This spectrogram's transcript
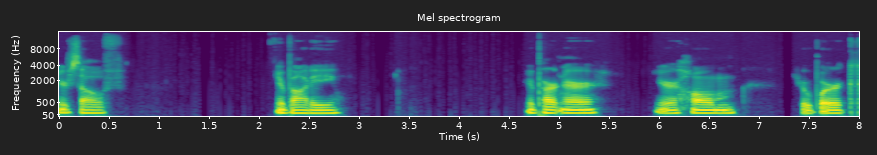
Yourself, your body, your partner, your home, your work?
